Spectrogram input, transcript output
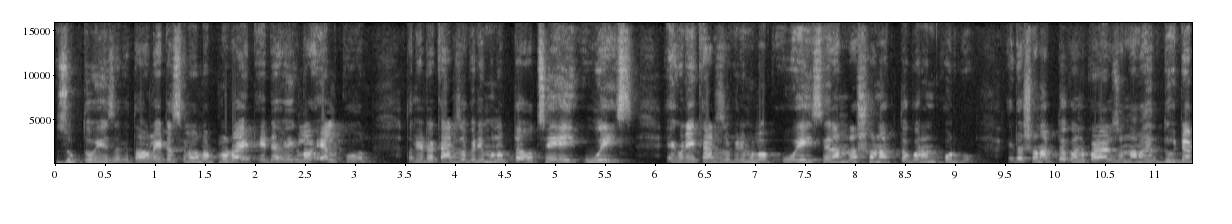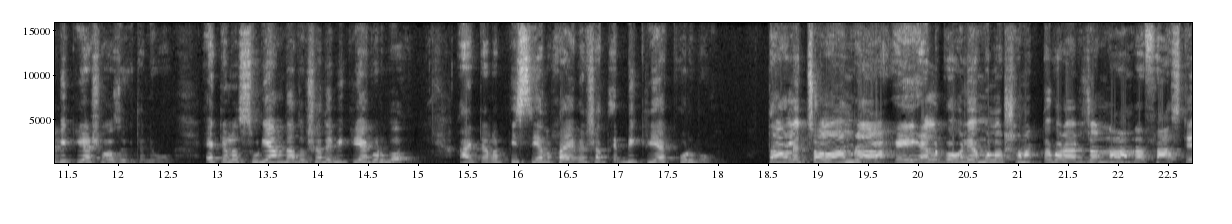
যুক্ত হয়ে যাবে। তাহলে এটা ছিল হলো ক্লোরাইড এটা হয়ে গেল অ্যালকোহল তাহলে এটা কার্যকরী মূলকটা হচ্ছে এই ওএইচ এখন এই কার্যকরী মূলক ওএইচ এর আমরা শনাক্তকরণ করব। এটা শনাক্তকরণ করার জন্য আমাদের দুইটা বিক্রিয়া সহযোগিতা নেব। একটা হলো সোডিয়াম ধাতুর সাথে বিক্রিয়া করব, আর একটা হলো পিসিএল ফাইভের সাথে বিক্রিয়া করব। তাহলে চলো আমরা এই অ্যালকোহলীয় মূলক শনাক্ত করার জন্য আমরা ফার্স্টে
